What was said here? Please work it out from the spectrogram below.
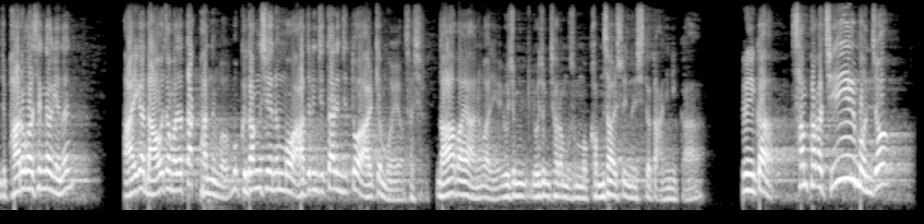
이제 바로가 생각에는 아이가 나오자마자 딱 받는 거. 뭐 그 당시에는 뭐 아들인지 딸인지 또 알 게 뭐예요, 사실. 나와봐야 아는 거 아니에요. 요즘, 요즘처럼 무슨 뭐 검사할 수 있는 시대도 아니니까. 그러니까 산파가 제일 먼저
